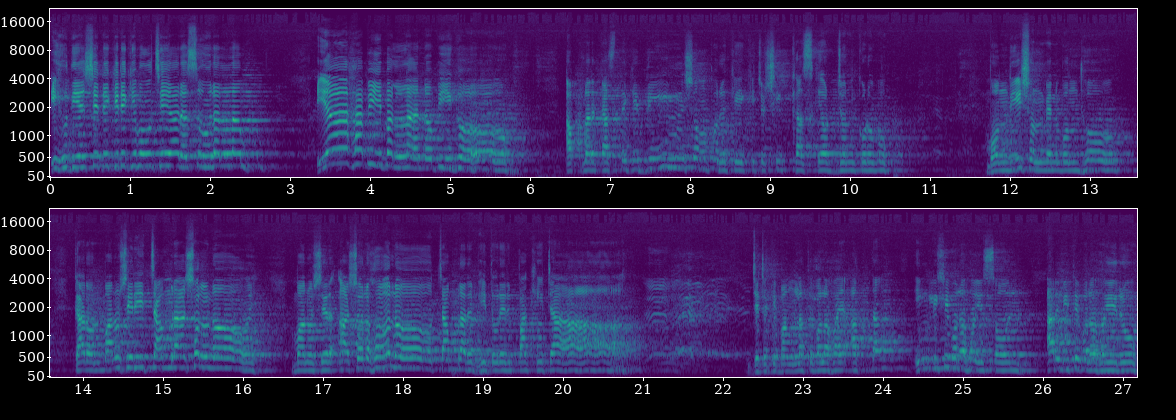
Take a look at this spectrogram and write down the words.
ইহুদি এসে ডেকে ডেকে বলছে রাসূলুল্লাহ, ইয়া নবী গো, আপনার কাছ থেকে দিন সম্পর্কে কিছু শিক্ষা অর্জন করব। দিয়ে শুনবেন বন্ধু, কারণ মানুষেরই চামড়া আসল নয়, মানুষের আসল হলো চামড়ার ভিতরের পাখিটা। যেটাকে বাংলাতে বলা হয় আত্মা, ইংলিশে বলা হয় সোল আরবিতে বলা হয় রূহ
